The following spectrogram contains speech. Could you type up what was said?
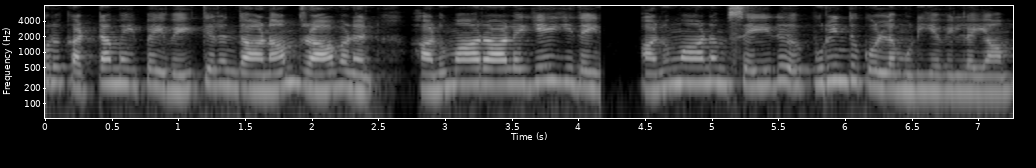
ஒரு கட்டமைப்பை வைத்திருந்தானாம் ராவணன். ஹனுமாராலேயே இதை அனுமானம் செய்து புரிந்து கொள்ள முடியவில்லையாம்.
